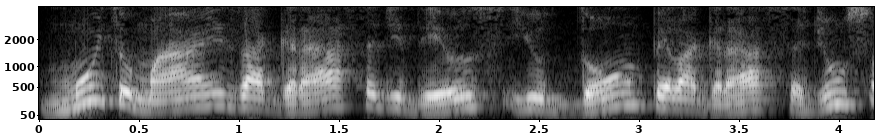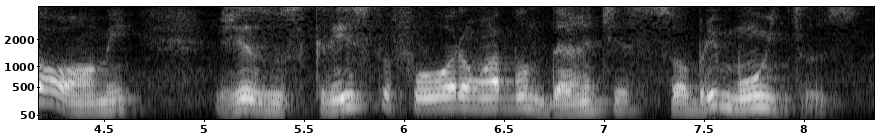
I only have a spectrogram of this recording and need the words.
muito mais a graça de Deus e o dom pela graça de um só homem, Jesus Cristo, foram abundantes sobre muitos.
